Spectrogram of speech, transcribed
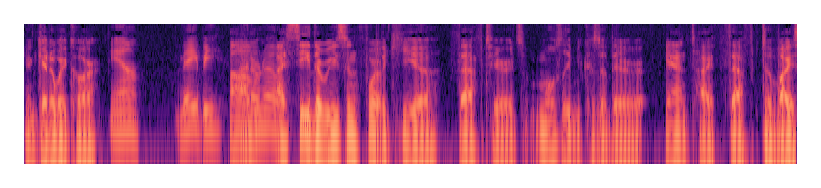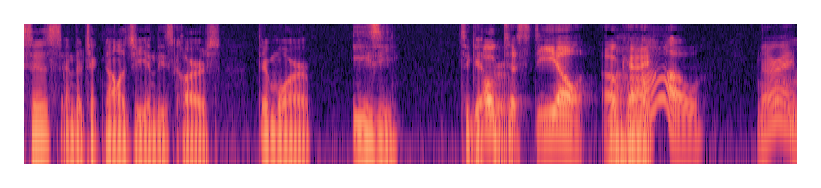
A getaway car. Yeah. Maybe I Um, don't know. I see the reason for the Kia theft here. It's mostly because of their anti-theft devices and their technology in these cars. They're more easy to get oh, through. to steal. Okay. Oh, All right.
